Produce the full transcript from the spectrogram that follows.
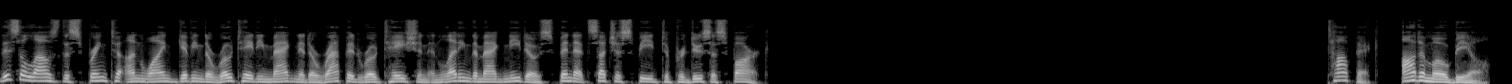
This allows the spring to unwind giving the rotating magnet a rapid rotation and letting the magneto spin at such a speed to produce a spark. Automobile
